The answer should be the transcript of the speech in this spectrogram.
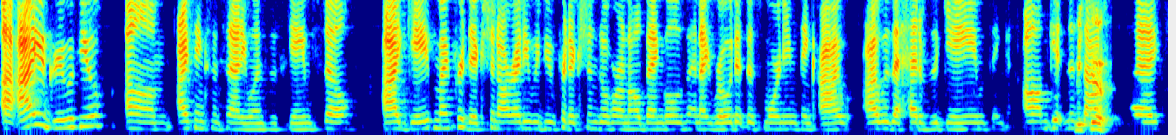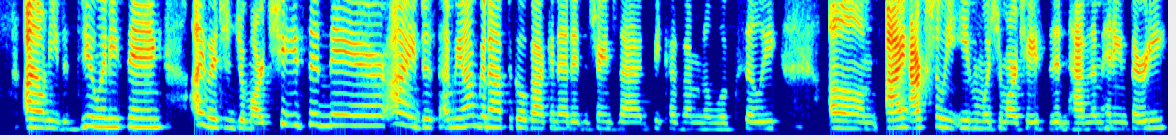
I agree with you. Um, I think Cincinnati wins this game still. I gave my prediction already. We do predictions over on All Bengals, and I wrote it this morning. Think I I was ahead of the game. Think oh, I'm getting this Me out too. of the way. I don't need to do anything. I mentioned Ja'Marr Chase in there. I just, I mean, I'm gonna have to go back and edit and change that because I'm gonna look silly. Um, I actually, even with Ja'Marr Chase, didn't have them hitting 30.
